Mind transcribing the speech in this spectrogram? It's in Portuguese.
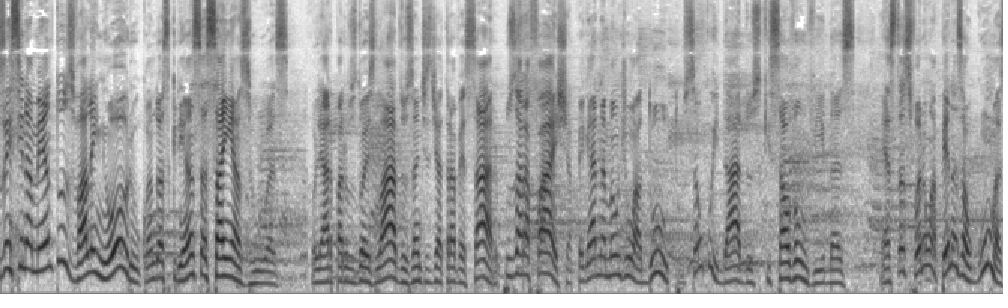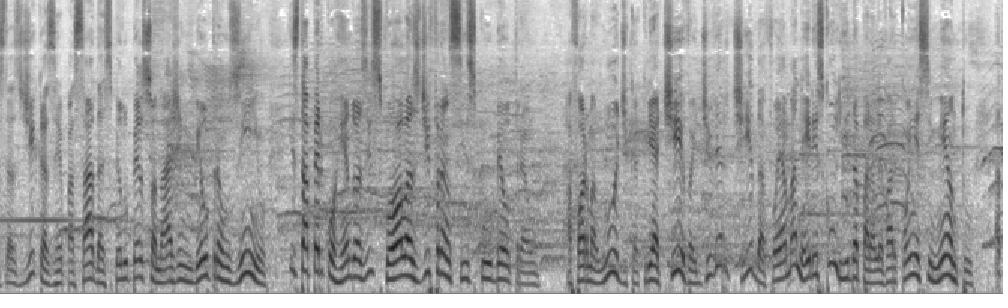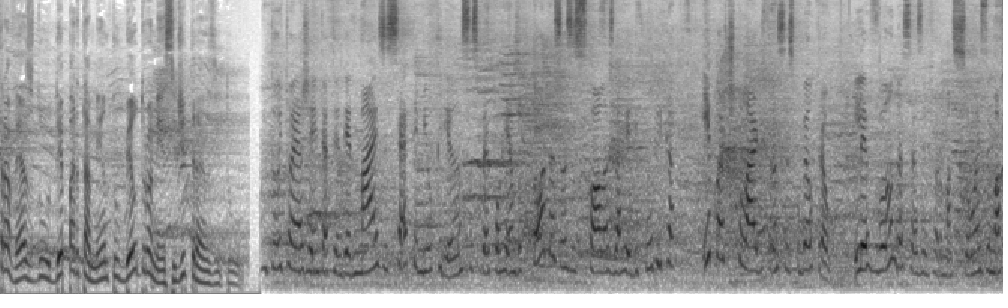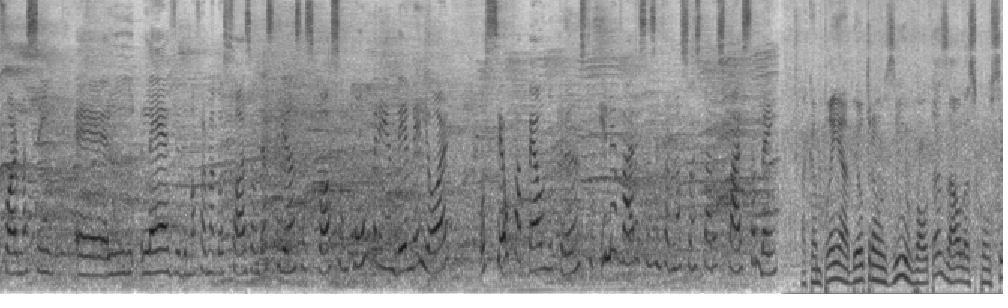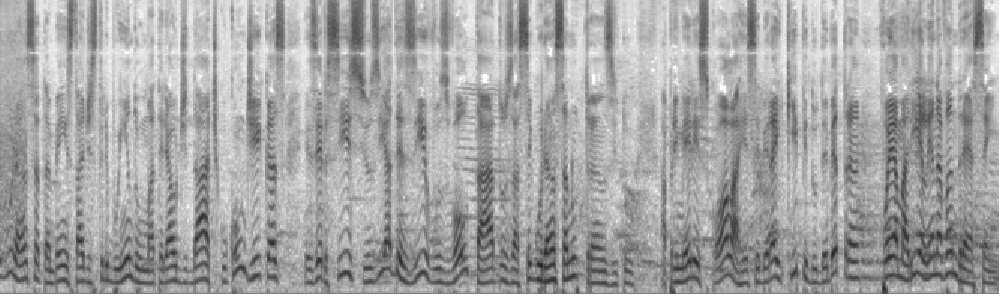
Os ensinamentos valem ouro quando as crianças saem às ruas. Olhar para os dois lados antes de atravessar, usar a faixa, pegar na mão de um adulto são cuidados que salvam vidas. Estas foram apenas algumas das dicas repassadas pelo personagem Beltrãozinho, que está percorrendo as escolas de Francisco Beltrão. A forma lúdica, criativa e divertida foi a maneira escolhida para levar conhecimento através do Departamento Beltronense de Trânsito. O intuito é a gente atender mais de 7 mil crianças percorrendo todas as escolas da rede pública e particular de Francisco Beltrão, levando essas informações de uma forma assim é, leve, de uma forma gostosa, onde as crianças possam compreender melhor o seu papel no trânsito e levar essas informações para os pais também. A campanha Beltrãozinho Volta às Aulas com Segurança também está distribuindo um material didático com dicas, exercícios e adesivos voltados à segurança no trânsito. A primeira escola a receber a equipe do Debetran foi a Maria Helena Vandressen.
